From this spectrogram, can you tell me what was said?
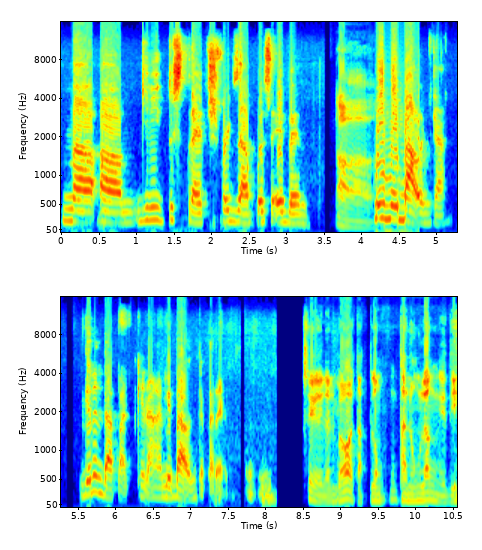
ma, um, you need to stretch, for example, sa event, Ah, may may baon ka. Ganun dapat. Kailangan may baon ka pa rin. kasi, halimbawa, tatlong tanong lang, edi,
